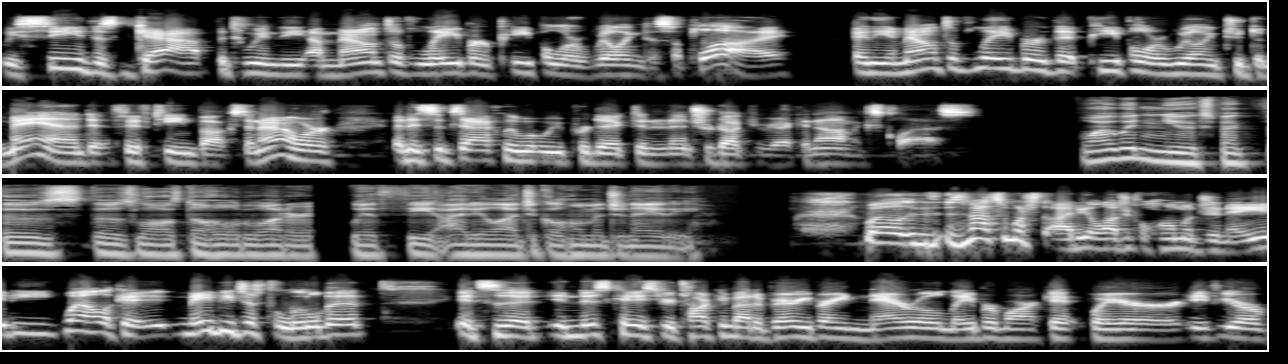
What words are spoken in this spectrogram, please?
We see this gap between the amount of labor people are willing to supply and the amount of labor that people are willing to demand at 15 bucks an hour. And it's exactly what we predict in an introductory economics class. Why wouldn't you expect those those laws to hold water with the ideological homogeneity? Well, it's not so much the ideological homogeneity. Well, okay, maybe just a little bit. It's that in this case, you're talking about a very, very narrow labor market where if you're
